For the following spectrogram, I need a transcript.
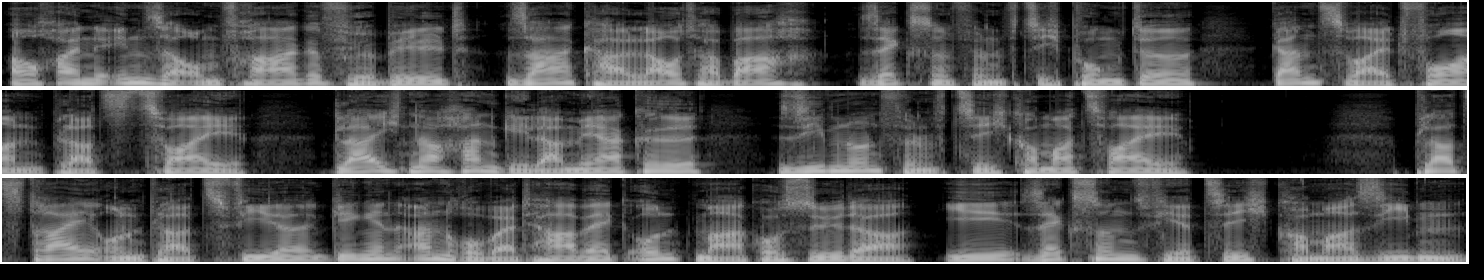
Auch eine Insa-Umfrage für Bild sah Karl Lauterbach 56 Punkte ganz weit vorn, Platz 2, gleich nach Angela Merkel 57,2. Platz 3 und Platz 4 gingen an Robert Habeck und Markus Söder, je 46,7.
